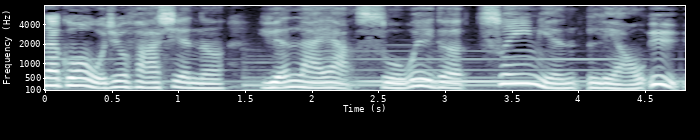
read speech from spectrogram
那过后我就发现呢，原来啊，所谓的催眠疗愈。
